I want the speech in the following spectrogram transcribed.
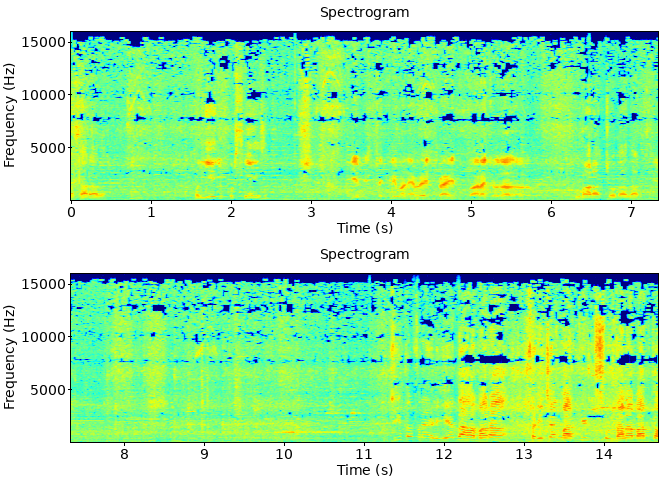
अठारह हज़ार। और ये जो कुर्सियाँ ये सब ये तकरीबन एवरेज प्राइस बारह चौदह हज़ार रुपये बारह चौदह हज़ार। जी तो फ्रेंड ये था हमारा फर्नीचर मार्केट सुल्तानाबाद का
